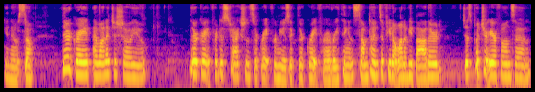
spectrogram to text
you know, so they're great. I wanted to show you. They're great for distractions. They're great for music. They're great for everything. And sometimes if you don't want to be bothered, just put your earphones in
